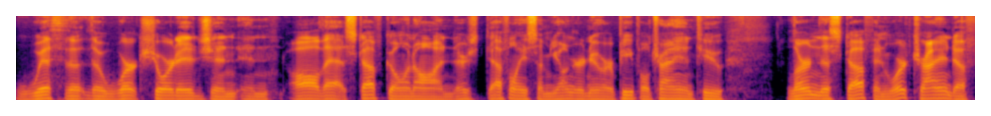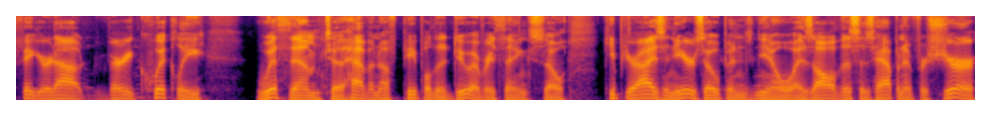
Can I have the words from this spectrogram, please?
with the, the work shortage and, and all that stuff going on, there's definitely some younger, newer people trying to learn this stuff, and we're trying to figure it out very quickly with them to have enough people to do everything. So keep your eyes and ears open, you know, as all this is happening for sure.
